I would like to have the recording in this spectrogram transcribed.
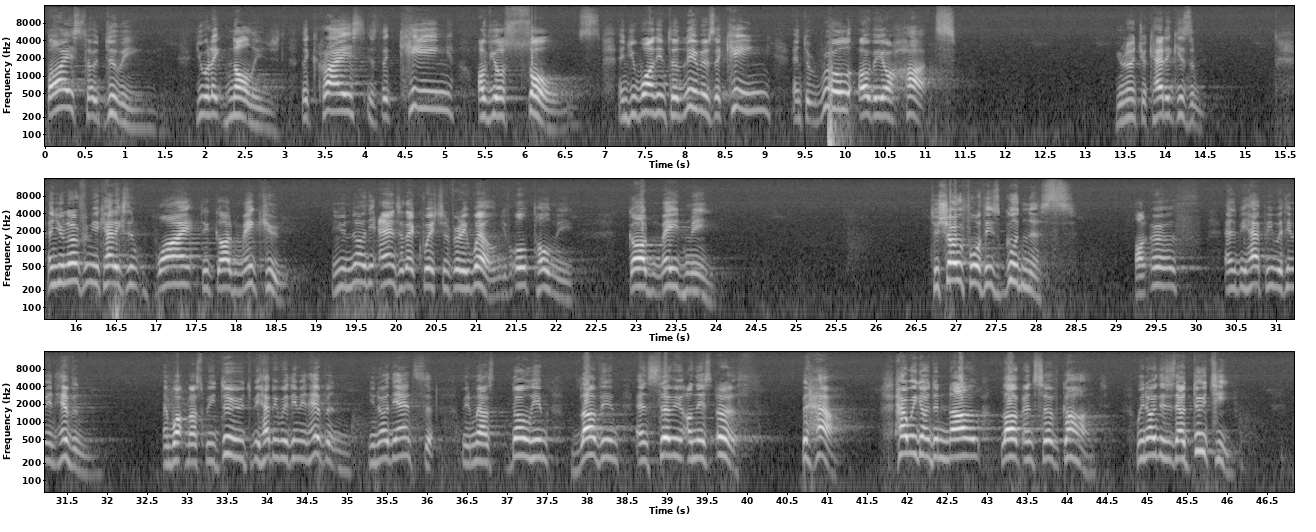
by so doing, you will acknowledge that Christ is the King of your souls, and you want Him to live as a King and to rule over your hearts. You learned your catechism. And you learn from your catechism, why did God make you? And you know the answer to that question very well. You've all told me, God made me to show forth His goodness on earth and to be happy with Him in heaven. And what must we do to be happy with Him in heaven? You know the answer. We must know Him, love Him, and serve Him on this earth. But how? How are we going to know, love, and serve God? We know this is our duty.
